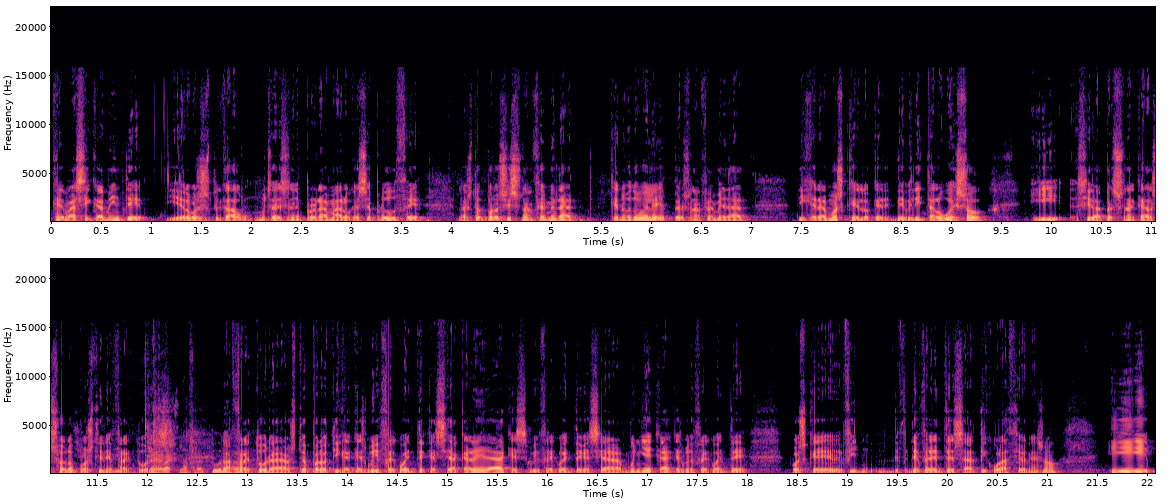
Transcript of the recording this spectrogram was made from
que básicamente, y lo hemos explicado muchas veces en el programa, lo que se produce, la osteoporosis es una enfermedad que no duele, pero es una enfermedad, dijéramos, que lo que debilita el hueso y si la persona queda al suelo, pues tiene fracturas. la- la fractura- La fractura osteoporótica, que es muy frecuente que sea cadera, que es muy frecuente que sea muñeca, que es muy frecuente, pues que, en fin, dif- diferentes articulaciones, ¿no? Y,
